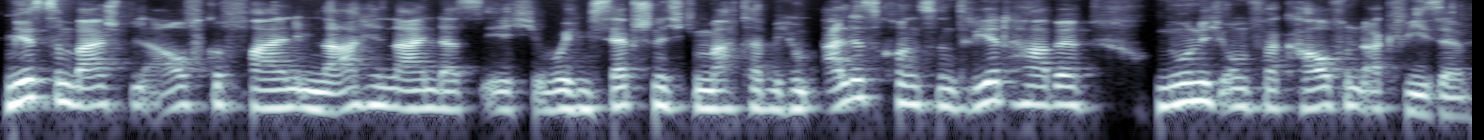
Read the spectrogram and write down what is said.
Mir ist zum Beispiel aufgefallen im Nachhinein, dass ich, wo ich mich selbstständig gemacht habe, mich um alles konzentriert habe, nur nicht um Verkauf und Akquise.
